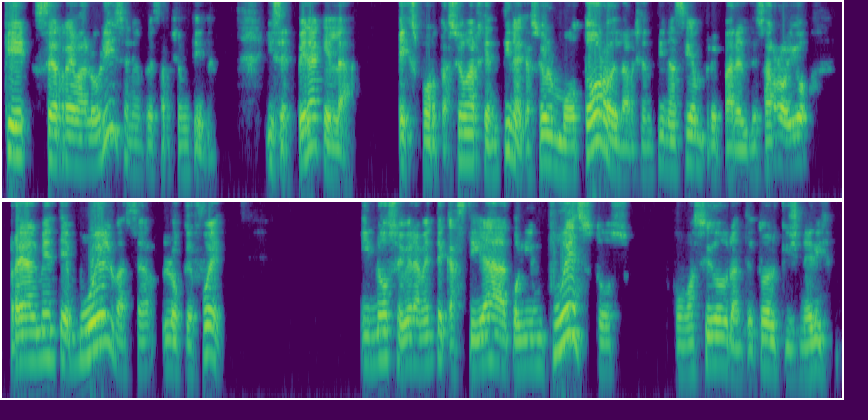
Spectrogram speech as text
que se revalorice la empresa argentina. Y se espera que la exportación argentina, que ha sido el motor de la Argentina siempre para el desarrollo, realmente vuelva a ser lo que fue y no severamente castigada con impuestos, como ha sido durante todo el kirchnerismo.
